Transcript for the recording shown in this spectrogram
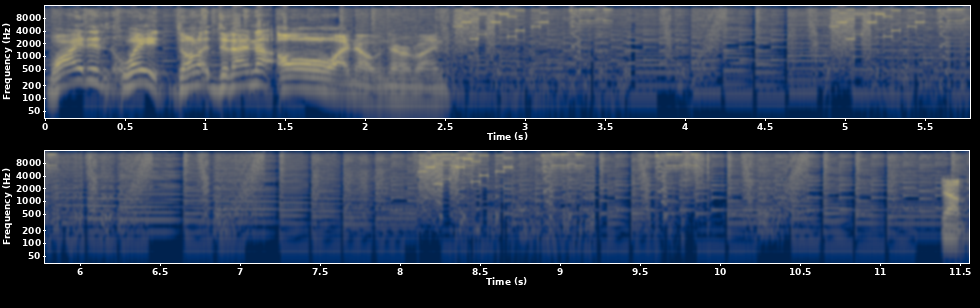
Why didn't wait? Don't I did I not? Oh, I know. Never mind. Jump.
